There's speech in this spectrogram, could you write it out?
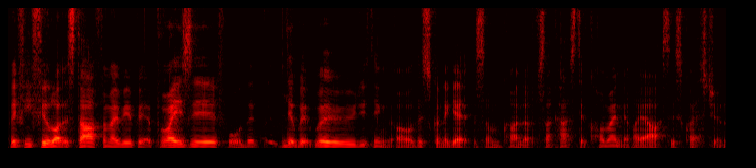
But if you feel like the staff are maybe a bit abrasive or they're a little bit rude, you think, oh, this is going to get some kind of sarcastic comment if I ask this question,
